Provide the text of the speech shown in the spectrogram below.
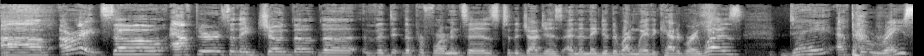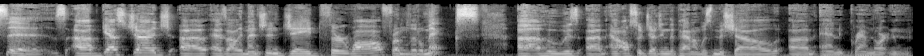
Um, all right. So after, so they showed the, the the the performances to the judges, and then they did the runway. The category was Day at the Races. Uh, guest judge, uh, as Ali mentioned, Jade Thirlwall from Little Mix, uh, who was, um, and also judging the panel was Michelle um, and Graham Norton.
